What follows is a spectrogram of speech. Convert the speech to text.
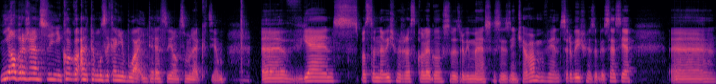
Nie obrażając tutaj nikogo, ale ta muzyka nie była interesującą lekcją. E, więc postanowiliśmy, że z kolegą sobie zrobimy sesję zdjęciową, więc zrobiliśmy sobie sesję. E,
